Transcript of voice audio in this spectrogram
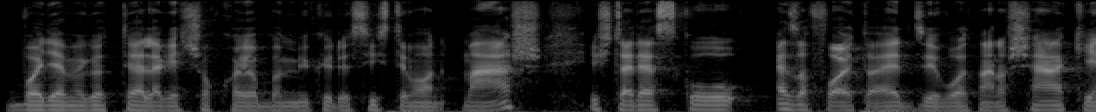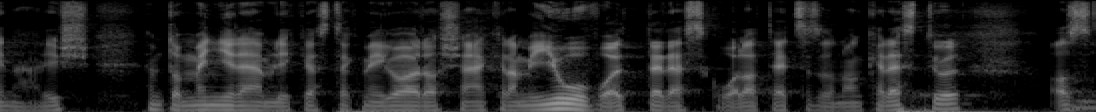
vagy emögött tényleg egy sokkal jobban működő szisztém van más, és Tedesco ez a fajta edző volt már a Sálkénál is. Nem tudom, mennyire emlékeztek még arra a Sálkén, ami jó volt Tedesco alatt egy szezonon keresztül. Az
